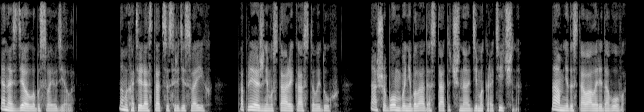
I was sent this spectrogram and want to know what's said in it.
и она сделала бы свое дело. Но мы хотели остаться среди своих, по-прежнему старый кастовый дух. Наша бомба не была достаточно демократична, нам не доставало рядового.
